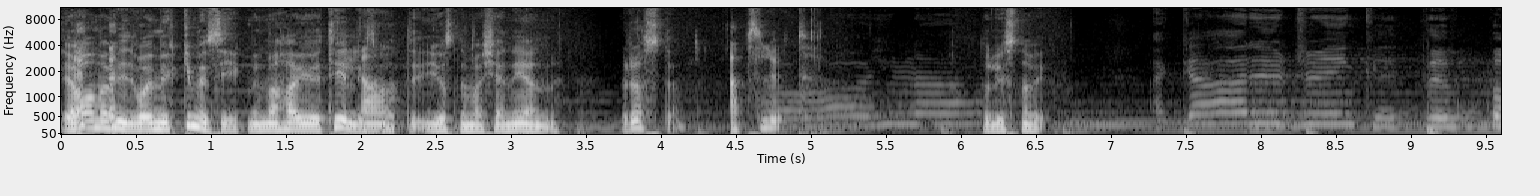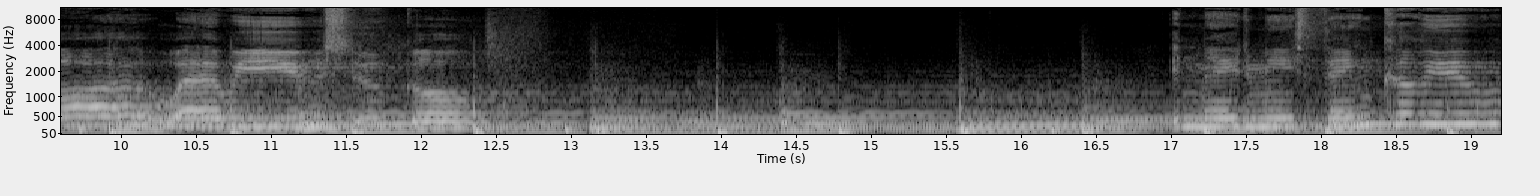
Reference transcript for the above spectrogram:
Ja, men det var ju mycket musik, men man har ju till liksom Ja. att just när man känner igen rösten. Absolut. Då lyssnar vi. Made me think of you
